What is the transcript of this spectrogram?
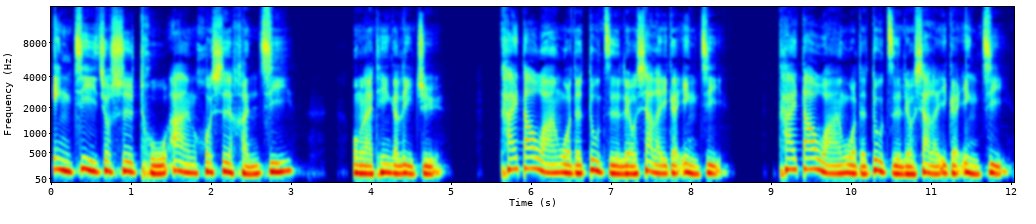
印记就是图案或是痕迹。我们来听一个例句：开刀完，我的肚子留下了一个印记。开刀完，我的肚子留下了一个印记。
